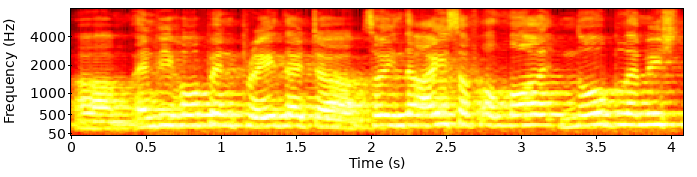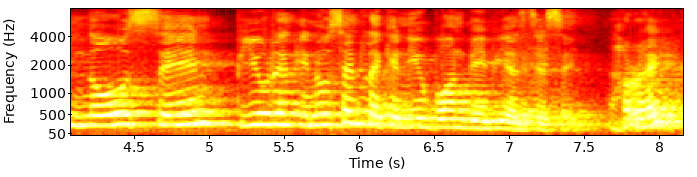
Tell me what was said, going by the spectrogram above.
Um, and we hope and pray that, uh, so in the eyes of Allah, no blemish, no sin, pure and innocent like a newborn baby, as they say. All right?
